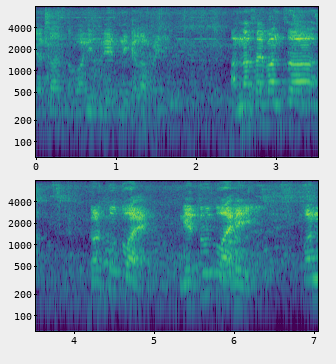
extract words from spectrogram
याचा सर्वांनी प्रयत्न केला पाहिजे. अण्णासाहेबांचा कर्तृत्व आहे नेतृत्व आहे पण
